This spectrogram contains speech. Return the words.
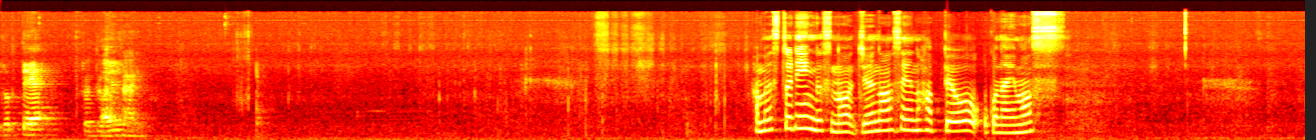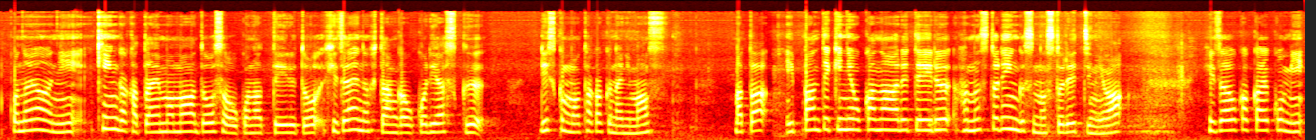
拾って。拾ってください、ハムストリングスの柔軟性の発表を行います。このように筋が硬いまま動作を行っていると膝への負担が起こりやすくリスクも高くなります。また一般的に行われているハムストリングスのストレッチには膝を抱え込み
